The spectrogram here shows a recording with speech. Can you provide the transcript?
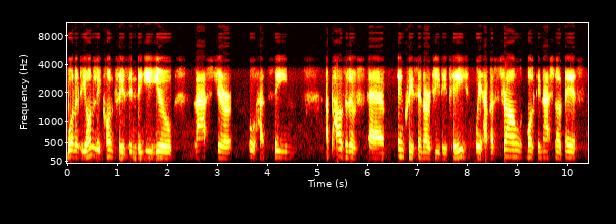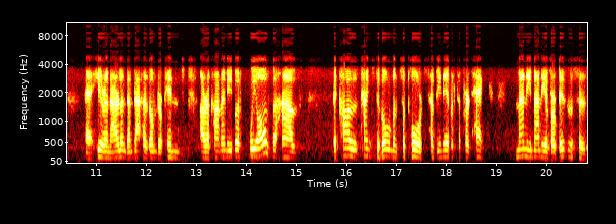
one of the only countries in the EU last year who had seen a positive uh, increase in our GDP. We have a strong multinational base uh, here in Ireland, and that has underpinned our economy. But we also have, because thanks to government supports, have been able to protect many, many of our businesses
